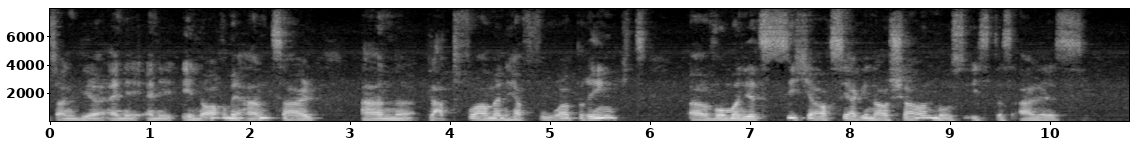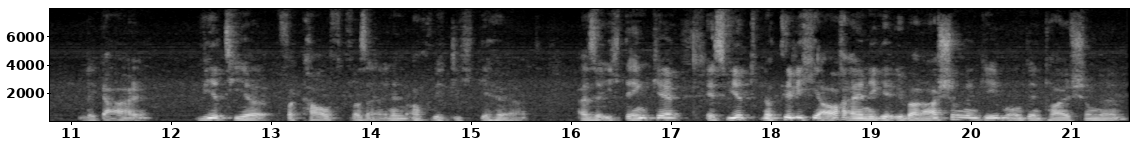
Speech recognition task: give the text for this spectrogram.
sagen wir, eine, eine enorme Anzahl an Plattformen hervorbringt, äh, wo man jetzt sicher auch sehr genau schauen muss, ist das alles legal? Wird hier verkauft, was einem auch wirklich gehört? Also ich denke, es wird natürlich hier auch einige Überraschungen geben und Enttäuschungen.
